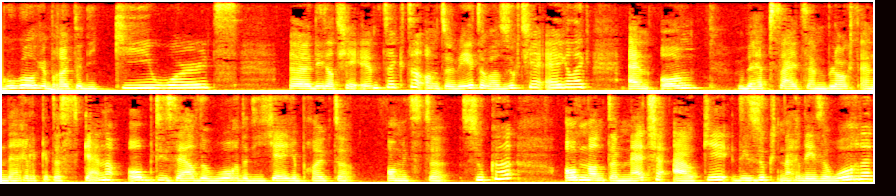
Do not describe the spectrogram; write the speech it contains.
Google gebruikte die keywords uh, die dat jij intikte om te weten wat zoekt jij eigenlijk en om websites en blogs en dergelijke te scannen op diezelfde woorden die jij gebruikte om iets te zoeken om dan te matchen, ah oké, die zoekt naar deze woorden,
